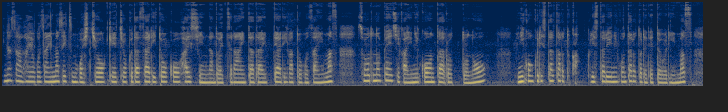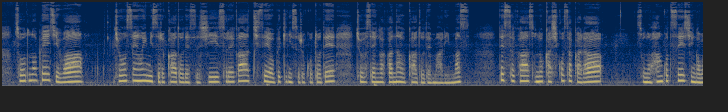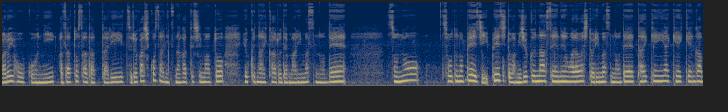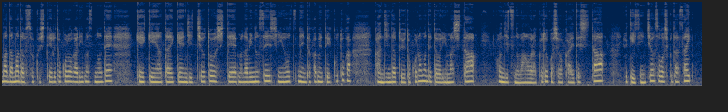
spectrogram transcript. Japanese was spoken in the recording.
皆さんおはようございます。いつもご視聴、傾聴くださり、投稿配信など閲覧いただいてありがとうございます。ソードのページがユニコーンタロットの、ユニコーンクリスタルタロットか、クリスタルユニコーンタロットで出ております。ソードのページは、挑戦を意味するカードですし、それが知性を武器にすることで、挑戦が叶うカードでもあります。ですが、その賢さから、その反骨精神が悪い方向にあざとさだったりずる賢さにつながってしまうと良くないカードでもありますのでそのソードのページページとは未熟な青年を表しておりますので体験や経験がまだまだ不足しているところがありますので経験や体験実地を通して学びの精神を常に高めていくことが肝心だというところも出ておりました。本日のワンオラクルご紹介でした。良き一日をお過ごしください。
